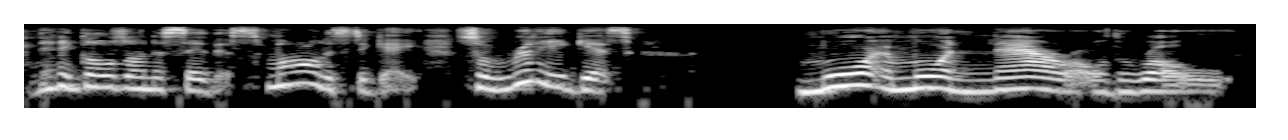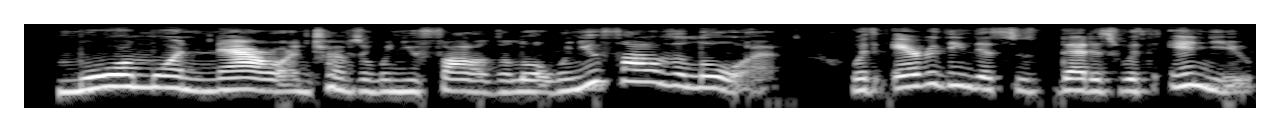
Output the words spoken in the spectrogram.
And then it goes on to say that small is the gate. So really it gets more and more narrow the road, more and more narrow in terms of when you follow the Lord. When you follow the Lord with everything that's, that is within you,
